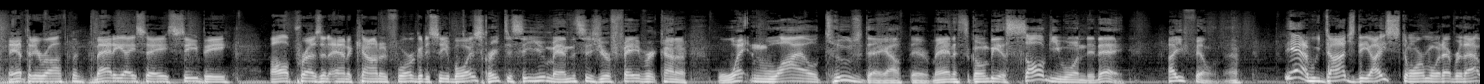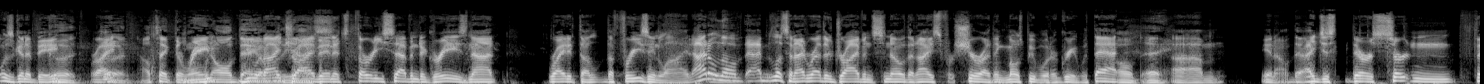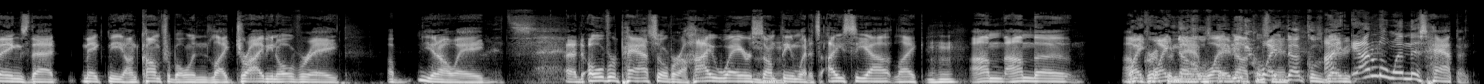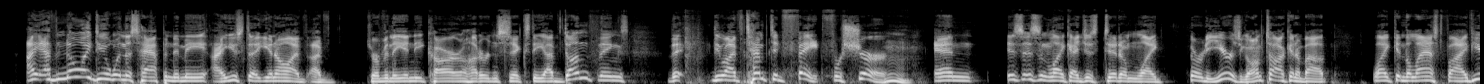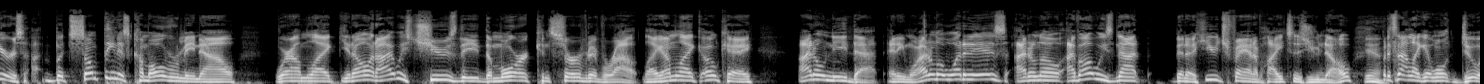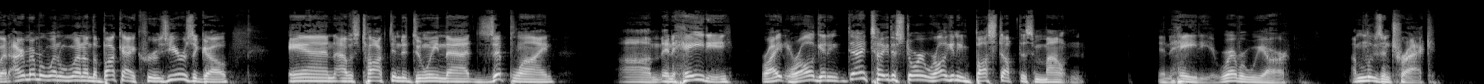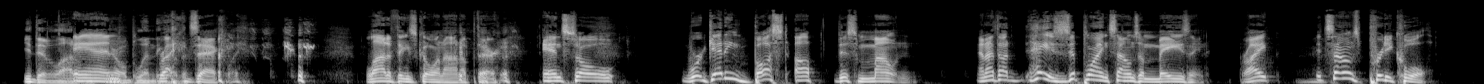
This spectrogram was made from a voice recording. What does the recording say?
Anthony Rothman, Matty Ice A, CB, all present and accounted for. Good to see you, boys. Great to see you, man. This is your favorite kind of wet and wild Tuesday out there, man. It's going to be a soggy one today. How you feeling, man? Yeah, we dodged the ice storm, whatever that was going to be. Good, right? Good. I'll take the rain all day. You and I drive ice. in, it's 37 degrees, not right at the the freezing line. I don't know. If, I- listen, I'd rather drive in snow than ice for sure. I think most people would agree with that. all day. Um, you know, I just there are certain things that make me uncomfortable in like driving over a, a you know a an overpass over a highway Mm-hmm. or something when it's icy out. Like I'm I'm the I'm White- gripping, white knuckles, white baby. knuckles, White man. knuckles, I- baby. I, don't know when this happened. I have no idea when this happened to me. I used to, you know, I've I've driven the Indy car 160. I've done things that you know I've tempted fate for sure. Hmm. And this isn't like I just did them like 30 years ago. I'm talking about like in the last five years. But something has come over me now where I'm like, you know what? I always choose the the more conservative route. Like I'm like, okay, I don't need that anymore. I don't know what it is. I don't know. I've always not been a huge fan of heights, as you know. Yeah. But it's not like I won't do it. I remember when we went on the Buckeye cruise years ago, and I was talked into doing that zip line um, in Haiti. Right, and we're all getting. Did I tell you the story? We're all getting bust up this mountain in Haiti or wherever we are. I'm losing track. you did a lot of. And They're all blending right, together. exactly. a lot of things going on up there, and so we're getting bust up this mountain. And I thought, hey, a zip line sounds amazing, right? It sounds pretty cool.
